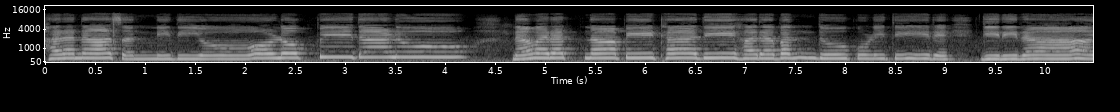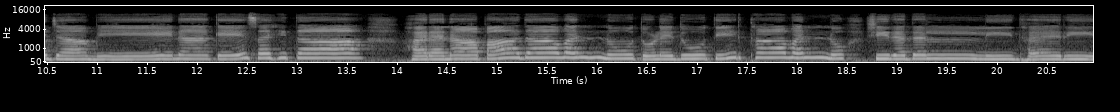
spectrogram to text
ಹರನ ಸನ್ನಿಧಿಯೋಳೊಪ್ಪಿದಳು ನವರತ್ನ ಪೀಠದಿ ಹರ ಬಂದು ಕುಳಿತೀರೆ ಗಿರಿರಾಜ ಮೇನಕೆ ಸಹಿತ. ಹರನ ಪಾದವನ್ನು ತೊಳೆದು ತೀರ್ಥವನ್ನು ಶಿರದಲ್ಲಿ ಧರಿಸಿದನಾಗ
